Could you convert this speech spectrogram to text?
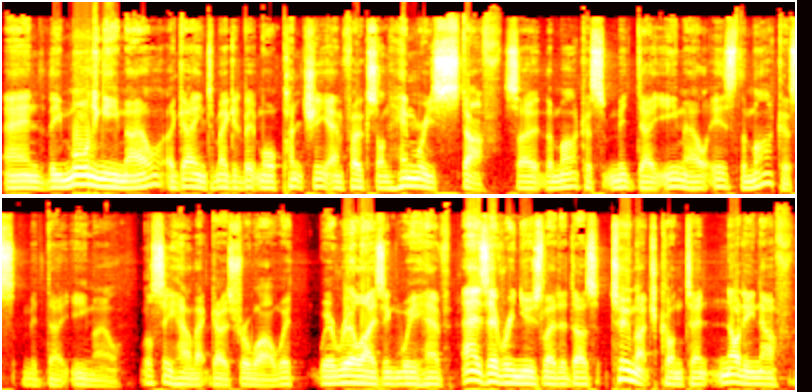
And the morning email, again, to make it a bit more punchy and focus on Henry's stuff. So the Marcus midday email is the Marcus midday email. We'll see how that goes for a while. We're we're realizing we have, as every newsletter does, too much content, not enough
